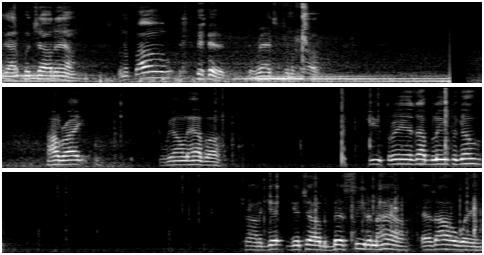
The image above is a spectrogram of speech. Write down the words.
I gotta put y'all down. It's finna fall. the ratchet finna fall. All right, we only have a few threads, I believe, to go. Trying to get get y'all the best seat in the house, as always.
